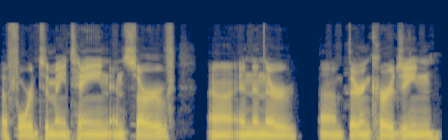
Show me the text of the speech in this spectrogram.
afford to maintain and serve. Uh, and then they're um, they're encouraging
